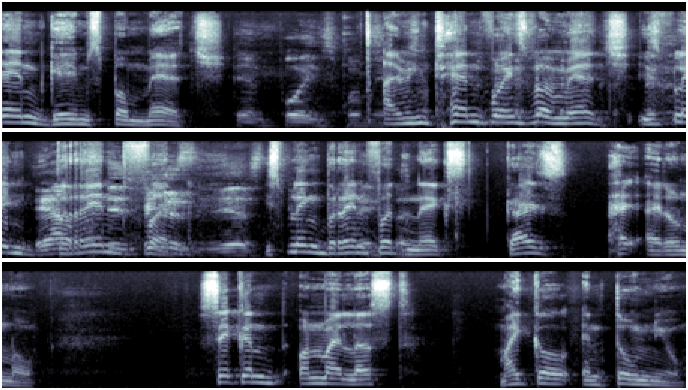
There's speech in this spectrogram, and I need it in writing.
Ten games per match. Ten points per match. I mean, ten points per match. He's playing Yeah, Brentford. yes. He's playing Brentford, Brentford. next. Guys, I, I don't know. Second on my list, Michael Antonio.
